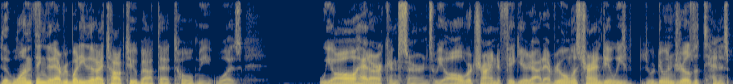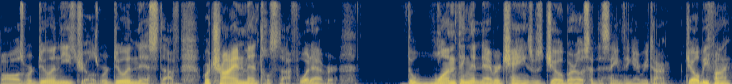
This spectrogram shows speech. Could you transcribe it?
The one thing that everybody that I talked to about that told me was we all had our concerns. We all were trying to figure it out. Everyone was trying to do. We we're doing drills with tennis balls. We're doing these drills. We're doing this stuff. We're trying mental stuff. Whatever. The one thing that never changed was Joe Burrow said the same thing every time. Joe will be fine,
